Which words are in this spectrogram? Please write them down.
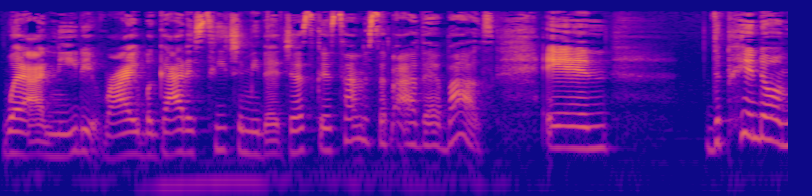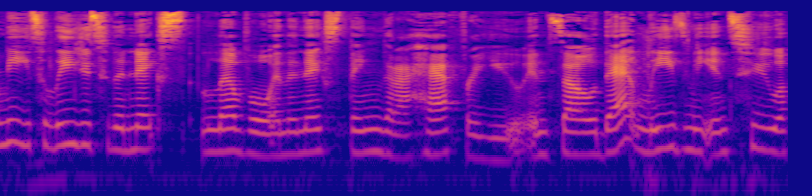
what I needed, right? But God is teaching me that Jessica, it's time to step out of that box and depend on me to lead you to the next level and the next thing that I have for you. And so that leads me into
